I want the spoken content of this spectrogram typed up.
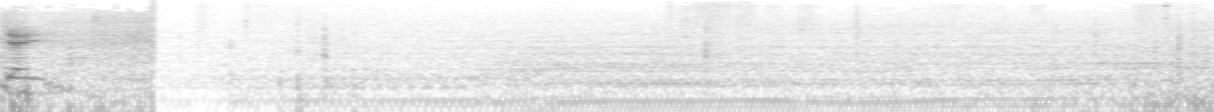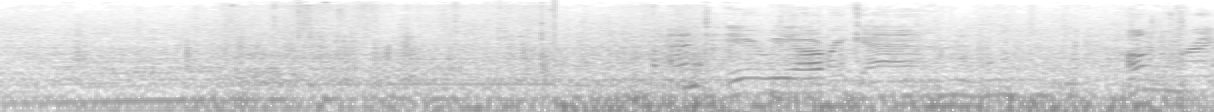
Yay! And here we are again, hungry.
